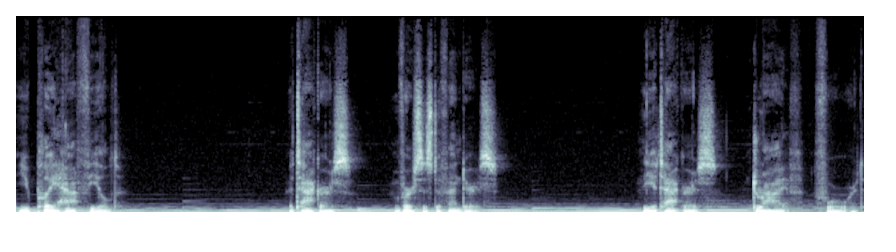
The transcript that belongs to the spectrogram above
You play half field. Attackers versus defenders. The attackers drive forward.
